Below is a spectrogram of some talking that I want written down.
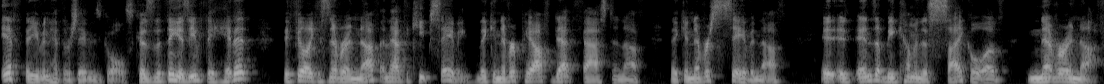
if they even hit their savings goals. Because the thing is, even if they hit it, they feel like it's never enough and they have to keep saving. They can never pay off debt fast enough. They can never save enough. It, it ends up becoming the cycle of never enough,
